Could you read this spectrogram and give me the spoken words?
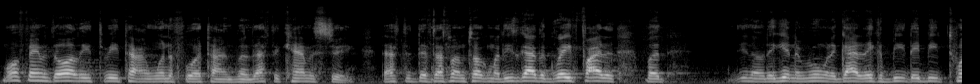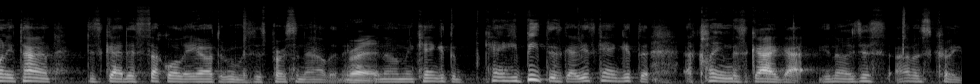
More famous than all these three times, one to four times, but that's the chemistry. That's the difference. That's what I'm talking about. These guys are great fighters, but you know, they get in a room with a guy that they could beat, they beat 20 times. This guy, that suck all the air out the room. is his personality. Right. You know what I mean? Can't get the, can't he beat this guy? He just can't get the acclaim this guy got. You know, it's just, it's crazy.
